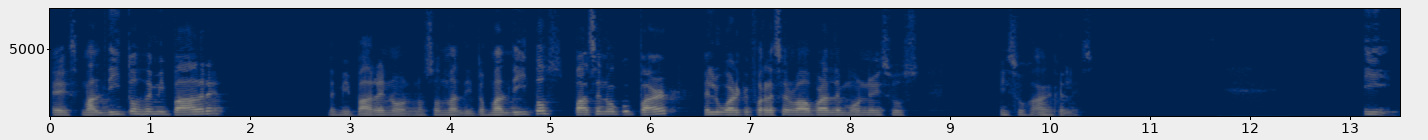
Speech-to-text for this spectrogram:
es, malditos de mi Padre, de mi Padre no, no son malditos, malditos pasen a ocupar el lugar que fue reservado para el demonio y sus, y sus ángeles. Y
